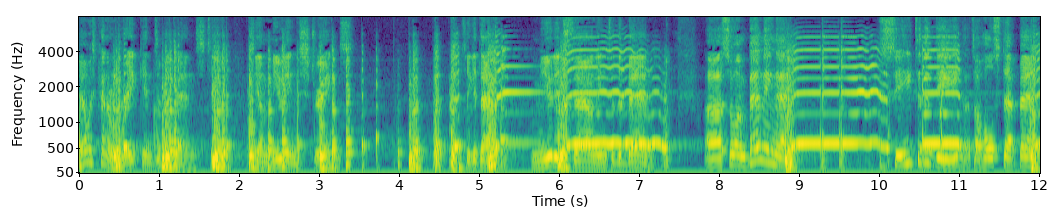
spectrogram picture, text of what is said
I always kind of rake into my bends too. See, I'm muting the strings. So you get that muted sound into the bend. Uh, so I'm bending that C to the D. That's a whole step bend.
